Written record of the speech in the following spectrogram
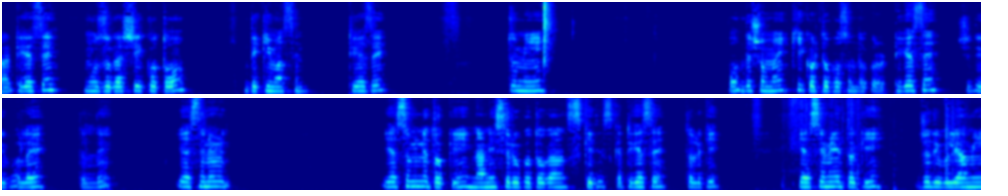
না, ঠিক আছে? মুজুগাসি কত দেখি মাসেন ঠিক আছে? তুমি বন্ধের সময় কি করতে পছন্দ করো, ঠিক আছে? যদি বলে, তাহলে ইয়াসিন ইয়াসমিনে তো কি? নানি সেরু কত গা স্কিদিসকা ঠিক আছে? তাহলে কি? ইয়াসমিনে তো কি? যদি বলি আমি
